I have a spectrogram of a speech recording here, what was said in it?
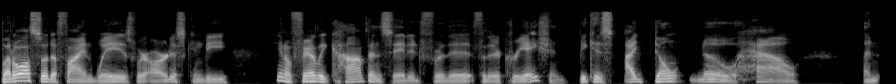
but also to find ways where artists can be you know fairly compensated for the for their creation. Because i don't know how an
